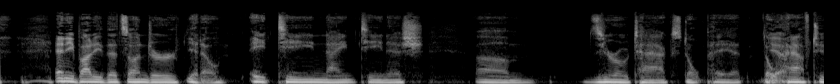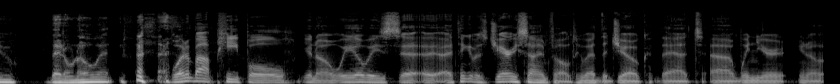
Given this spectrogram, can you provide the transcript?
anybody that's under, you know, 18, 19 ish, um, zero tax, don't pay it, don't Yeah. have to, they don't owe it. what about people? You know, we always. Uh, I think it was Jerry Seinfeld who had the joke that uh, when you're, you know,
